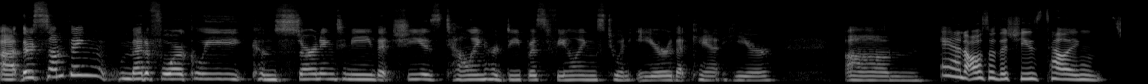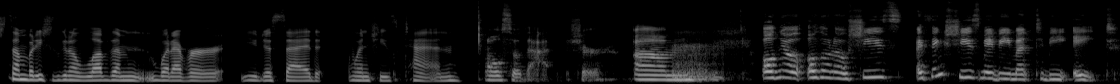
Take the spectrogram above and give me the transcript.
Uh, there's something metaphorically concerning to me that she is telling her deepest feelings to an ear that can't hear. Um, And also that she's telling somebody she's gonna love them, whatever you just said, when she's ten. also that, sure. Um, oh no, although no, she's. I think she's maybe meant to be eight.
